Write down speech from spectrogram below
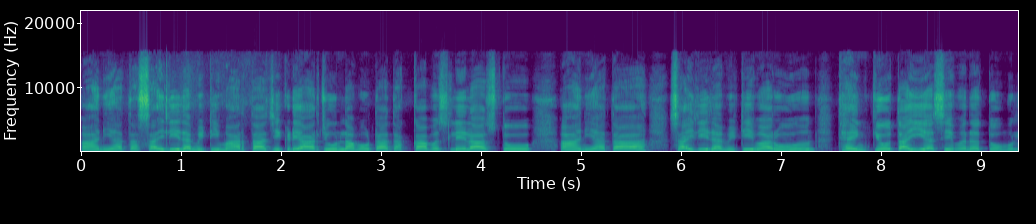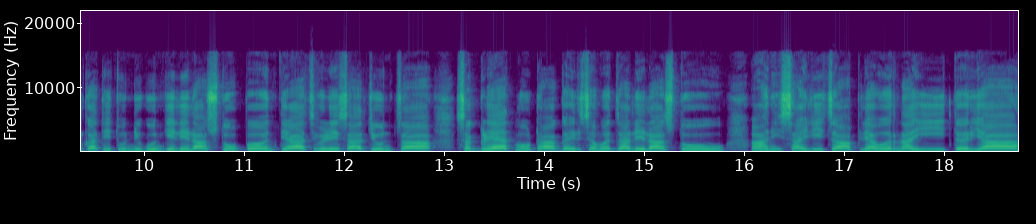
आणि आता सायलीला मिठी मारताच इकडे अर्जुनला मोठा धक्का बसलेला असतो आणि आता सायलीला मिठी मारून थँक्यू ताई असे म्हणत तो मुलगा तिथून निघून गेलेला असतो पण त्याच वेळेस अर्जुनचा सगळ्यात मोठा गैरसमज झालेला असतो. आणि सायलीचं आपल्यावर नाही तर या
